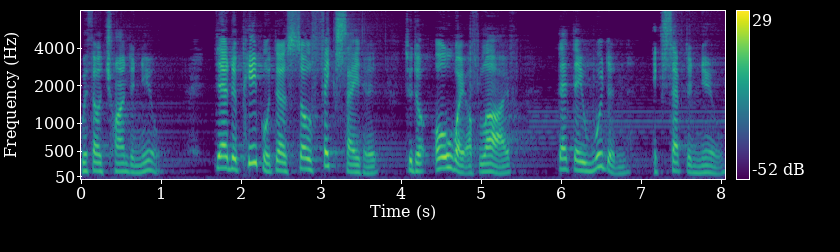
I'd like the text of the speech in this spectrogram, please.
without trying the new. They are the people that are so fixated to the old way of life that they wouldn't accept the new.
